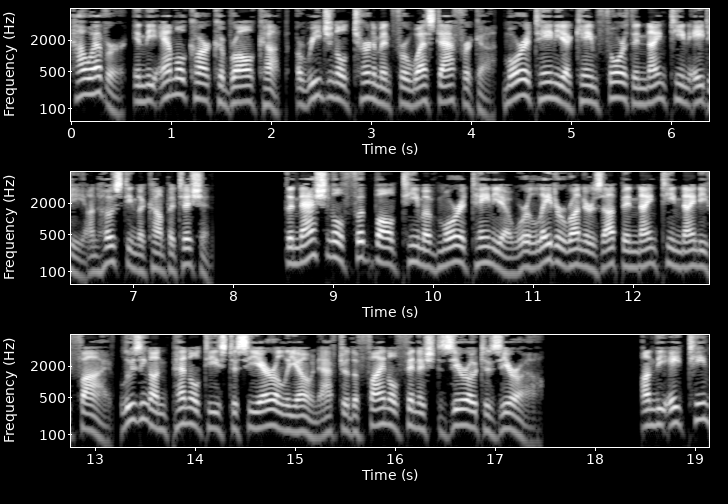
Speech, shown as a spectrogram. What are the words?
However, in the Amilcar Cabral Cup, a regional tournament for West Africa, Mauritania came fourth in 1980 on hosting the competition. The national football team of Mauritania were later runners-up in 1995, losing on penalties to Sierra Leone after the final finished 0-0. On 18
